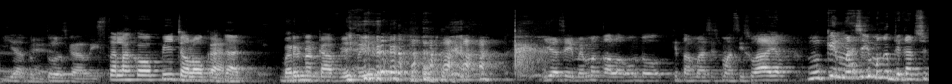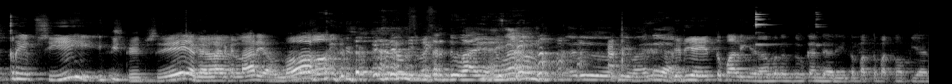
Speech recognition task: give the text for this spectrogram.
Iya betul sekali. setelah kopi colokan Colokan. baru non kafe Iya sih, memang kalau untuk kita mahasiswa-mahasiswa yang mungkin masih mengerjakan skripsi. skripsi ya kelar-kelar ya Allah semester 2 ya, Mam. Aduh, gimana ya? Jadi ya itu paling ya menentukan dari tempat-tempat kopian.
